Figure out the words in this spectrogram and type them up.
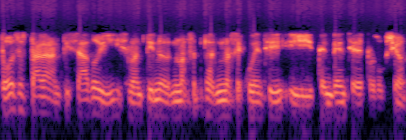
todo eso está garantizado y se mantiene la misma, la secuencia y, y tendencia de producción.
